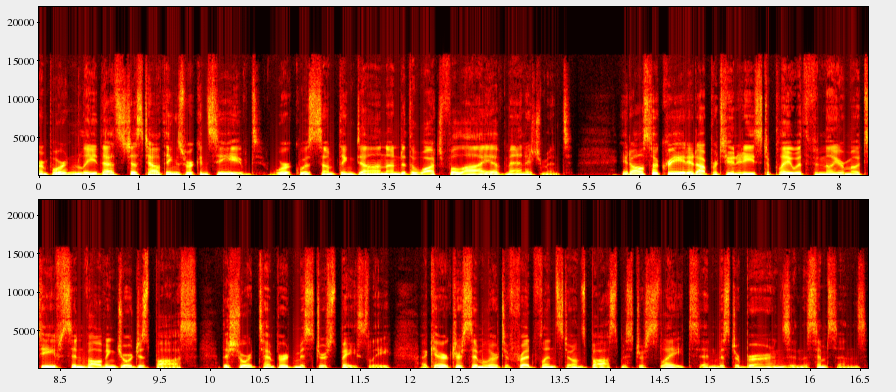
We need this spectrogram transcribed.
importantly, that's just how things were conceived. Work was something done under the watchful eye of management. It also created opportunities to play with familiar motifs involving George's boss, the short tempered Mr. Spacely, a character similar to Fred Flintstone's boss, Mr. Slate, and Mr. Burns in The Simpsons.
